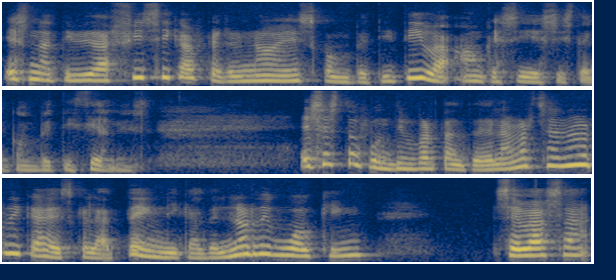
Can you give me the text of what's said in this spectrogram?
Es una actividad física, pero no es competitiva, aunque sí existen competiciones. El sexto punto importante de la marcha nórdica es que la técnica del Nordic Walking se basa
